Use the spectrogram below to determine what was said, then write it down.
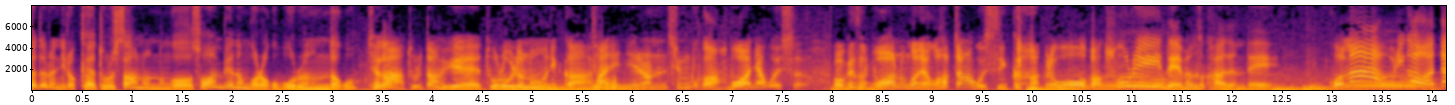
외국 애들은 이렇게 돌 쌓아놓는 거 소원 비는 거라고 모르는다고? 제가 돌담 위에 돌 올려놓으니까 잔인이라는 친구가 뭐 하냐고 했어요. 거기서 뭐 하는 거냐고 합장하고 있으니까. 그리고 막 소리 내면서 가야 된대. 고마 우리가 왔다!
